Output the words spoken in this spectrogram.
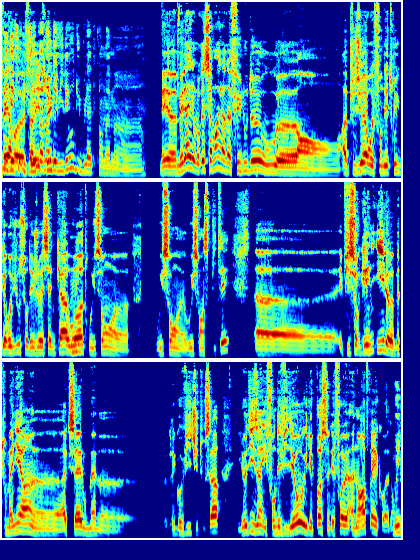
mais faire, des fois, il faisait pas mal de vidéos du bled quand même. euh. Mais, euh, mais là, récemment, il en a fait une ou deux où, en, à plusieurs, où ils font des trucs, des reviews sur des jeux SNK ou Mm. autres, où ils sont, où ils sont, euh, où ils sont en splitté. Euh, et puis sur Green Hill, euh, bah, de toute manière, hein, Axel ou même Gregovic et tout ça, ils le disent, hein, ils font des vidéos, ils les postent des fois un an après, quoi. Donc, Oui.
